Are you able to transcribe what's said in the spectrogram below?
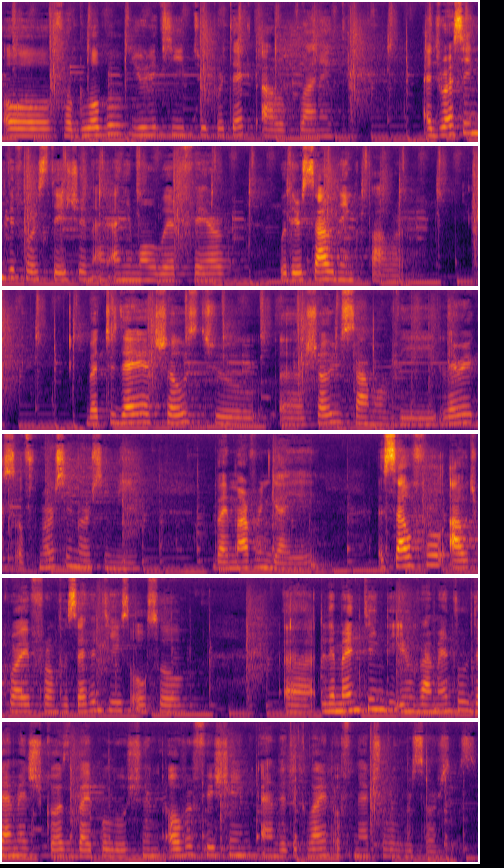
for global unity to protect our planet, addressing deforestation and animal welfare with resounding power. But today I chose to uh, show you some of the lyrics of Mercy Mercy Me by Marvin Gaye, a soulful outcry from the 70s also uh, lamenting the environmental damage caused by pollution, overfishing, and the decline of natural resources.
